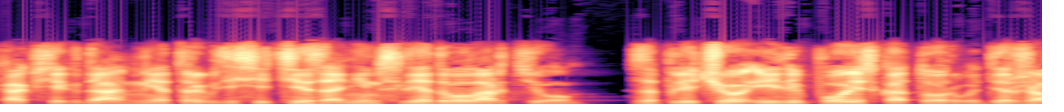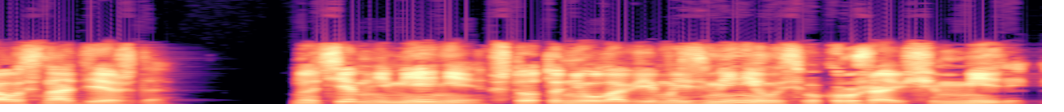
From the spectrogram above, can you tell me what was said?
Как всегда, метрах в десяти за ним следовал Артем, за плечо или пояс которого держалась Надежда. Но тем не менее, что-то неуловимо изменилось в окружающем мире.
